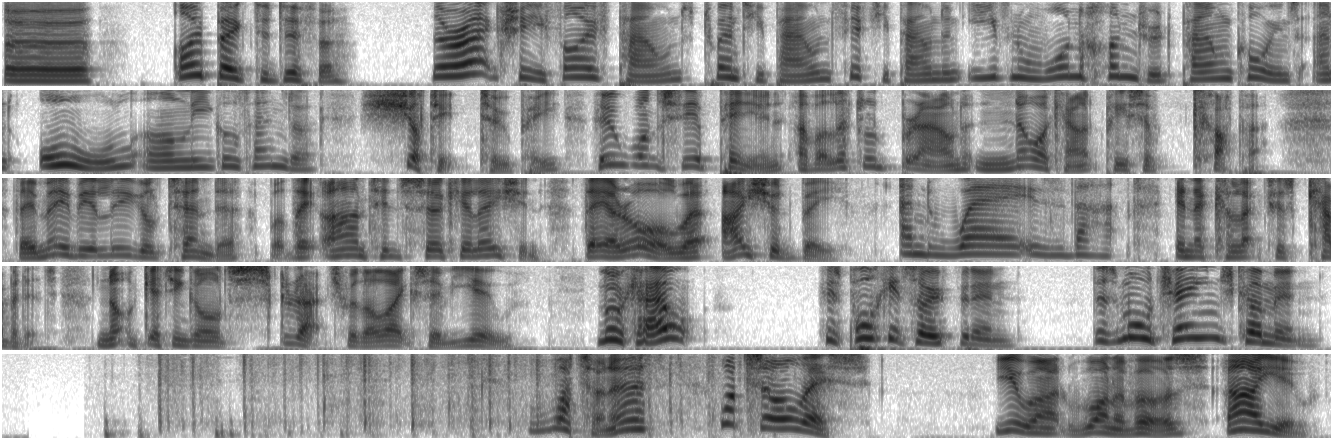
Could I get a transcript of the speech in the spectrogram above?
Uh, I beg to differ. There are actually £5, £20, £50, and even £100 coins, and all are legal tender. Shut it, 2p. Who wants the opinion of a little brown, no account piece of copper? They may be legal tender, but they aren't in circulation. They are all where I should be. And where is that? In a collector's cabinet, not getting old scratched with the likes of you. Look out! His pocket's opening. There's more change coming. What on earth? What's all this? You aren't one of us, are you?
